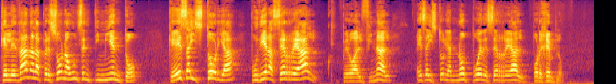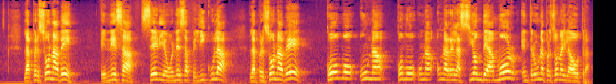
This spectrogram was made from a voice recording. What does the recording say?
que le dan a la persona un sentimiento que esa historia pudiera ser real, pero al final esa historia no puede ser real. Por ejemplo, la persona ve en esa serie o en esa película, la persona ve como una, como una, una relación de amor entre una persona y la otra.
